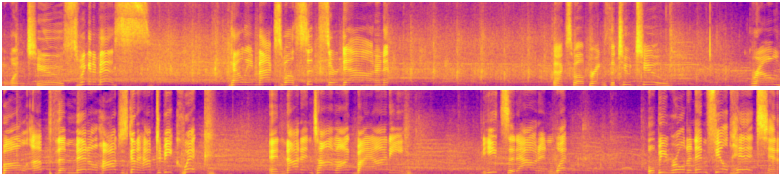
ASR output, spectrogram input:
The one-two, swing and a miss. Kelly Maxwell sits her down, and it. Maxwell brings the 2-2. Ground ball up the middle. Hodge is going to have to be quick, and not in time. Agbayani beats it out, and what will be ruled an infield hit. And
